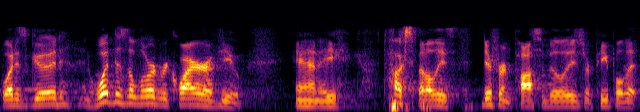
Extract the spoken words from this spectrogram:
what is good, and what does the Lord require of you? And he talks about all these different possibilities or people that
